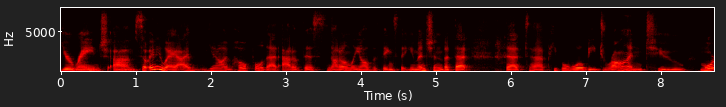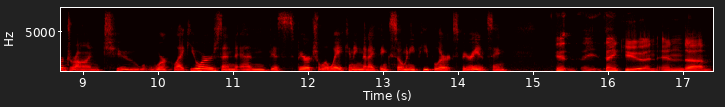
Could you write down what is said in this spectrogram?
year range. Um, so, anyway, I'm, you know, I'm hopeful that out of this, not only all the things that you mentioned, but that that uh, people will be drawn to more drawn to work like yours and and this spiritual awakening that I think so many people are experiencing. It, thank you, and and um,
